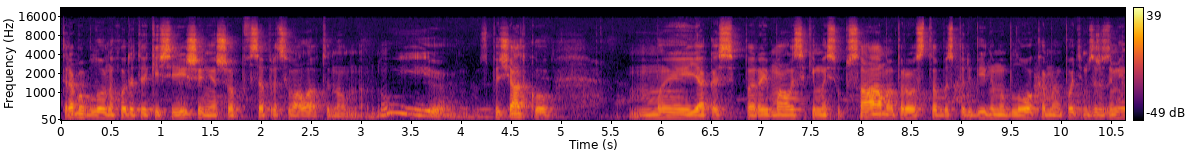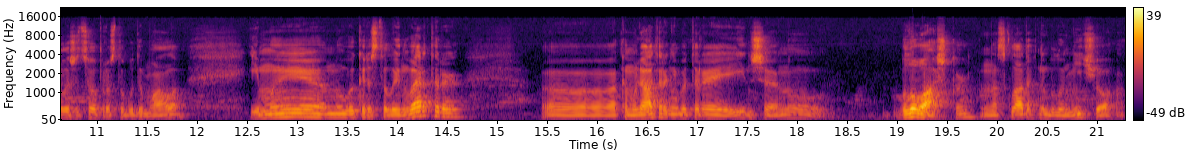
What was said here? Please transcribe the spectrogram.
Треба було знаходити якісь рішення, щоб все працювало автономно. Ну і спочатку ми якось переймалися якимись упсами, просто безперебійними блоками. Потім зрозуміли, що цього просто буде мало. І ми ну, використали інвертори, е, акумуляторні батареї, інше. Ну, було важко, на складах не було нічого.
